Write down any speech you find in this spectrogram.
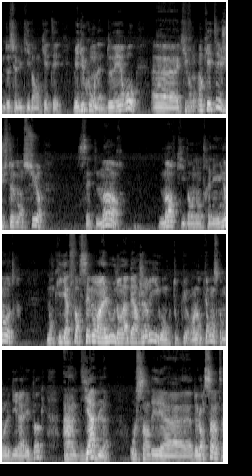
de celui qui va enquêter. Mais du coup, on a deux héros qui vont enquêter justement sur cette mort, mort qui va en entraîner une autre, donc il y a forcément un loup dans la bergerie, ou en, l'occurrence, comme on le dirait à l'époque, un diable au sein euh, de l'enceinte.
